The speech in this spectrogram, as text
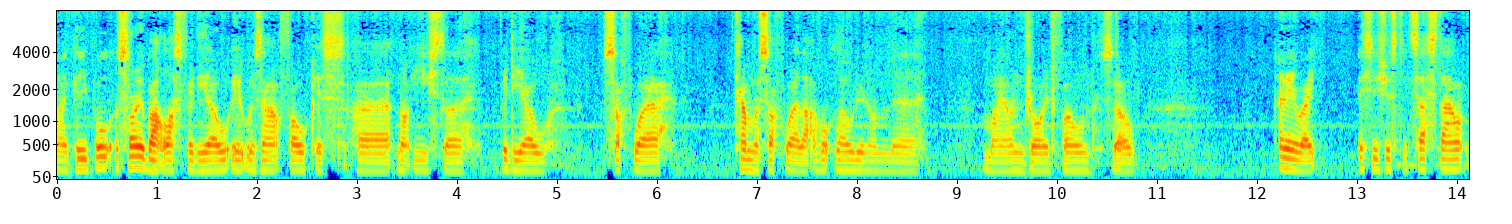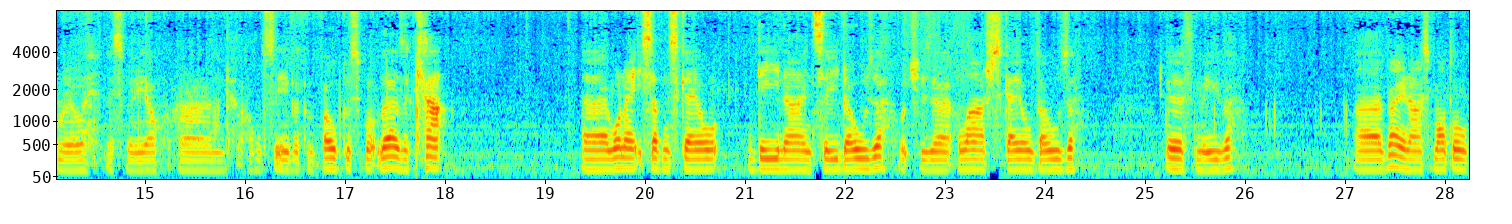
Hi people, sorry about last video, it was out of focus, uh, not used to video software, camera software that I've uploaded on uh, my Android phone, so anyway, this is just a test out really, this video, and I'll see if I can focus, but there's a cat, uh, 187 scale D9T dozer, which is a large scale dozer, earth mover, uh, very nice model,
